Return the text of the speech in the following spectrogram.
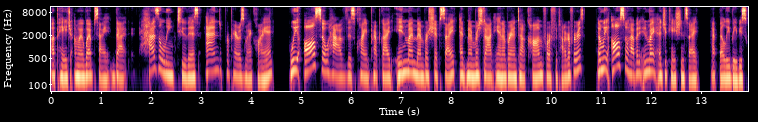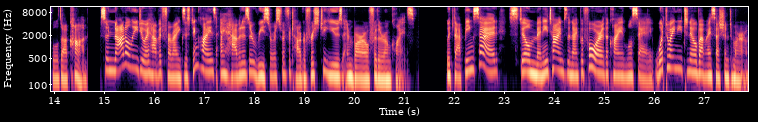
a page on my website that has a link to this and prepares my client. We also have this client prep guide in my membership site at members.anabrandt.com for photographers. And we also have it in my education site at bellybabyschool.com. So not only do I have it for my existing clients, I have it as a resource for photographers to use and borrow for their own clients. With that being said, still many times the night before, the client will say, What do I need to know about my session tomorrow?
